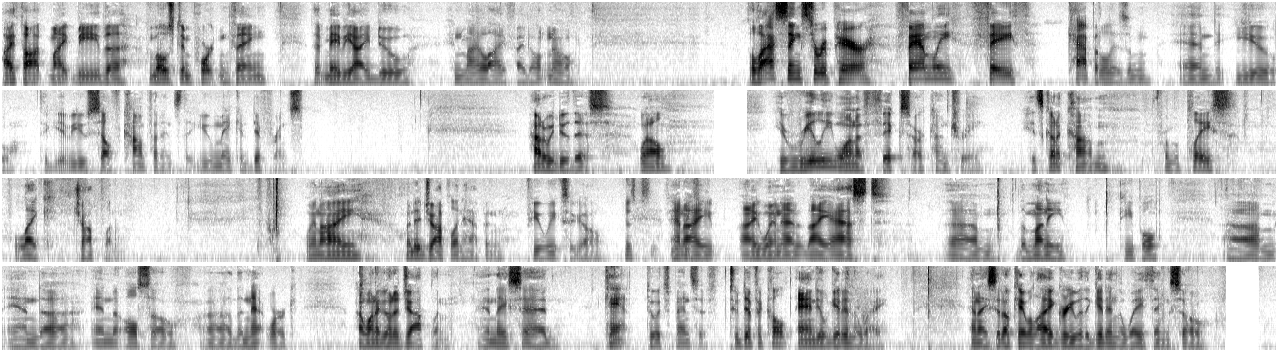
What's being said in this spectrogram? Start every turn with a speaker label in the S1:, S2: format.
S1: I thought might be the most important thing that maybe I do in my life. I don't know. The last things to repair family, faith, capitalism, and you, to give you self confidence that you make a difference. How do we do this? Well, you really want to fix our country. It's going to come from a place like Joplin. When I, when did Joplin happen? A few weeks ago. and I, I went in and I asked um, the money people um, and, uh, and also uh, the network, I want to go to Joplin. And they said, can't, too expensive, too difficult, and you'll get in the way. And I said, okay, well, I agree with the get in the way thing, so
